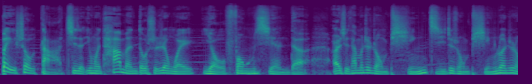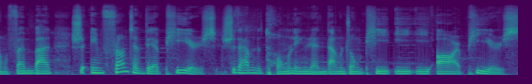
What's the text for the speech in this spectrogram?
备受打击的，因为他们都是认为有风险的，而且他们这种评级、这种评论、这种分班是 in front of their peers，是在他们的同龄人当中，p e e r peers。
